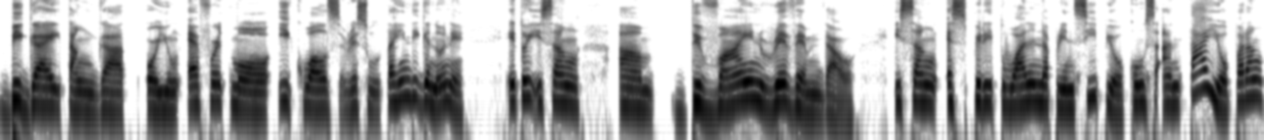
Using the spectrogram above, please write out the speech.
bigay, tanggap, or yung effort mo equals resulta. Hindi ganun eh. Ito'y isang um, divine rhythm daw. Isang espiritual na prinsipyo kung saan tayo parang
